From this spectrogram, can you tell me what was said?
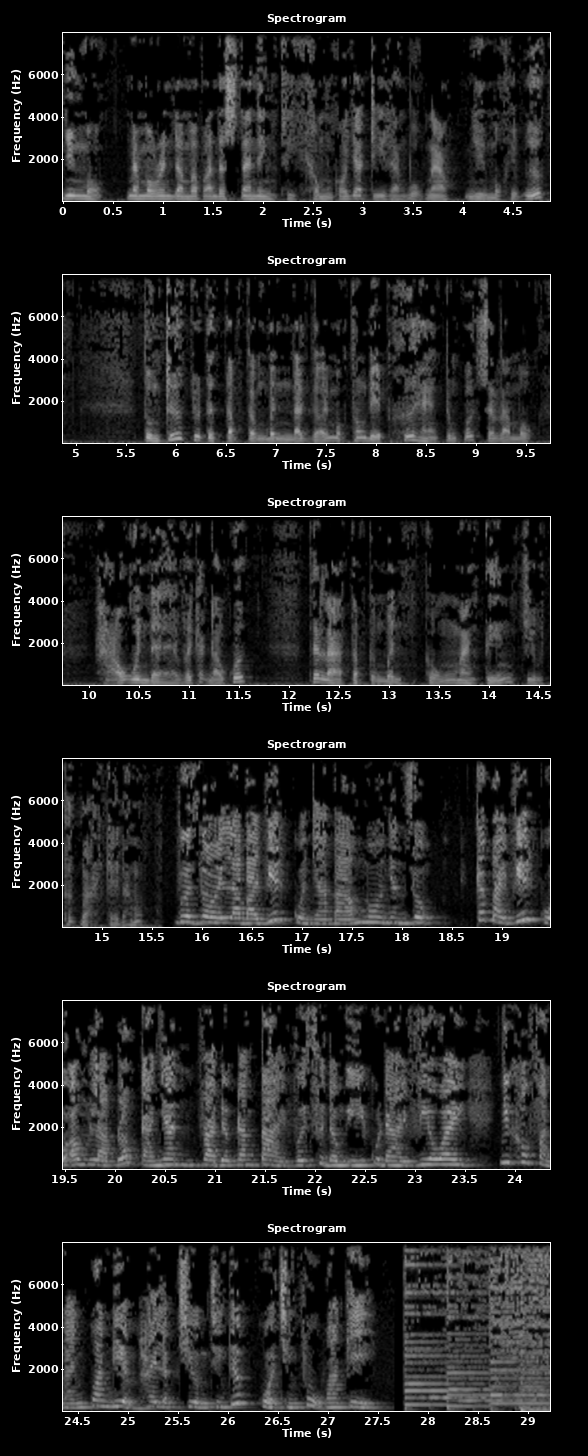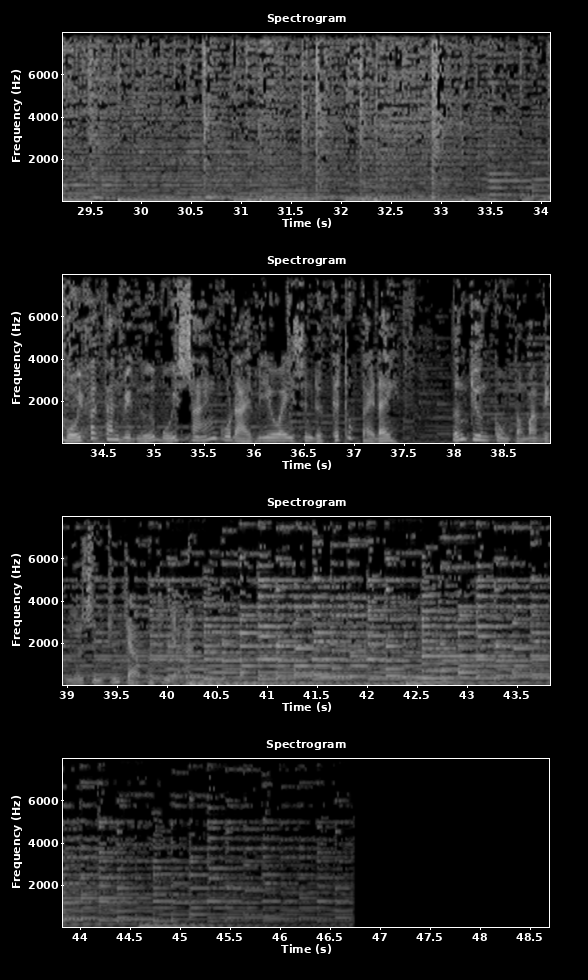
nhưng một Memorandum of Understanding thì không có giá trị ràng buộc nào như một hiệp ước. Tuần trước, Chủ tịch Tập Cận Bình đã gửi một thông điệp hứa hẹn Trung Quốc sẽ là một hảo huynh đệ với các đảo quốc. Thế là Tập Cận Bình cũng mang tiếng chịu thất bại cay đắng. Vừa rồi là bài viết của nhà báo Ngô Nhân Dụng. Các bài viết của ông là blog cá nhân và được đăng tải với sự đồng ý của đài VOA nhưng không phản ánh quan điểm hay lập trường chính thức của chính phủ Hoa Kỳ. Buổi phát thanh Việt ngữ buổi sáng của đài VOA xin được kết thúc tại đây. Tấn Chương cùng toàn ban Việt ngữ xin kính chào quý khán giả.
